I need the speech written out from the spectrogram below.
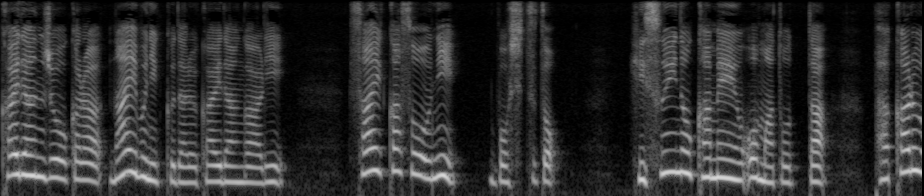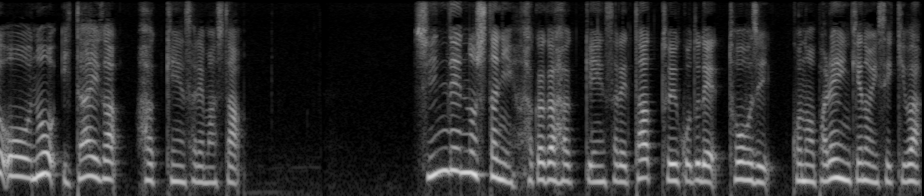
階段上から内部に下る階段があり最下層に墓室と翡翠の仮面をまとったパカル王の遺体が発見されました。神殿の下に墓が発見されたということで当時このパレンケの遺跡は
